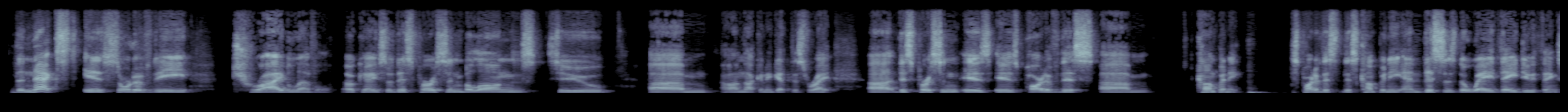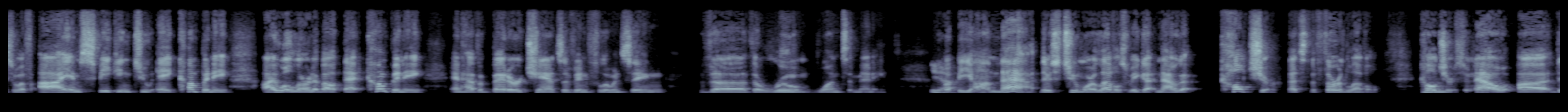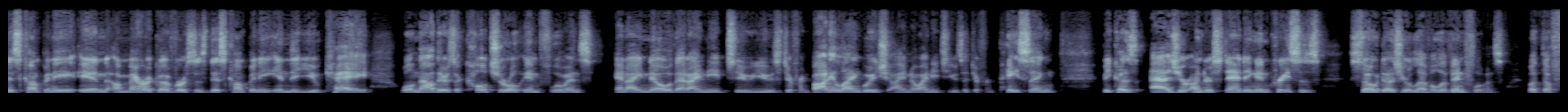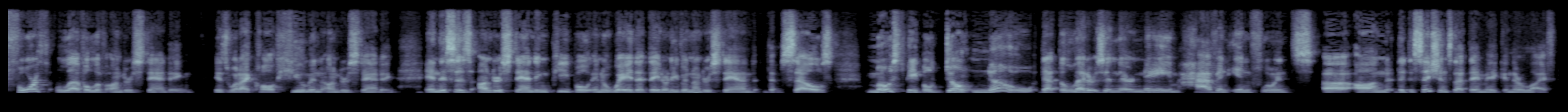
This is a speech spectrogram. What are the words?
The next is sort of the tribe level. Okay, so this person belongs to. Um, oh, I'm not going to get this right uh, this person is is part of this um, company. It's part of this this company and this is the way they do things. So if i am speaking to a company i will learn about that company and have a better chance of influencing the the room one to many. Yeah. but beyond that there's two more levels. We got now got culture. That's the third level. Culture. Mm-hmm. so now uh, this company in america versus this company in the uk well now there's a cultural influence and I know that I need to use different body language. I know I need to use a different pacing because as your understanding increases, so does your level of influence. But the fourth level of understanding is what I call human understanding. And this is understanding people in a way that they don't even understand themselves. Most people don't know that the letters in their name have an influence uh, on the decisions that they make in their life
